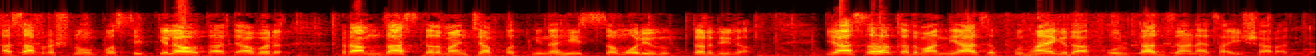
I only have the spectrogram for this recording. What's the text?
असा प्रश्न उपस्थित केला होता. त्यावर रामदास कदमांच्या पत्नीनंही समोर येऊन उत्तर दिलं. यासह कदमांनी आज पुन्हा एकदा कोर्टात जाण्याचा इशारा दिला.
